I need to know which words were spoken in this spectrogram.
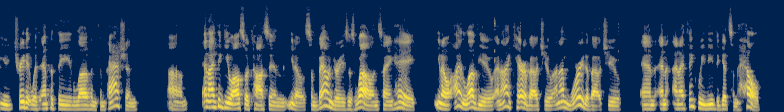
you treat it with empathy, love, and compassion. Um, and I think you also toss in, you know, some boundaries as well, and saying, hey, you know, I love you and I care about you and I'm worried about you, and and and I think we need to get some help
